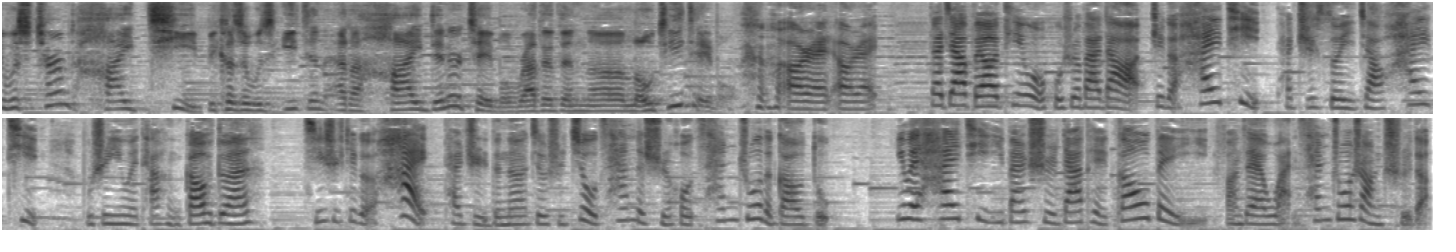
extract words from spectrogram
It was termed high tea because it was eaten at a high dinner table rather than a low tea table. all right, all right. 大家不要听我胡说八道啊！这个 high tea 它之所以叫 high tea，不是因为它很高端。 其实这个 high 它指的呢就是就餐的时候餐桌的高度，因为 high tea 一般是搭配高背椅放在晚餐桌上吃的。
